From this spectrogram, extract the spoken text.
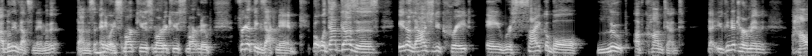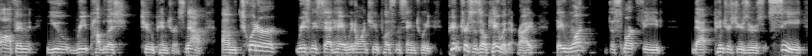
I believe that's the name of it. Anyway, Smart Queue, Smarter Queue, Smart Loop. Forget the exact name. But what that does is it allows you to create a recyclable loop of content that you can determine how often you republish to Pinterest. Now, um, Twitter recently said, hey, we don't want you posting the same tweet. Pinterest is okay with it, right? They want the smart feed that Pinterest users see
